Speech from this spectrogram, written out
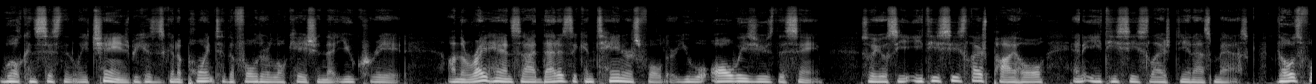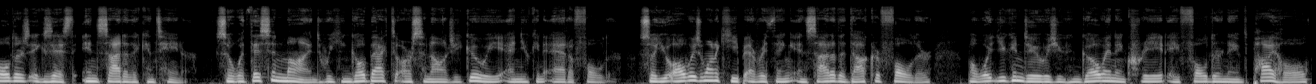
will consistently change because it's going to point to the folder location that you create. On the right-hand side, that is the containers folder. You will always use the same. So you'll see etc slash pi-hole and etc slash dnsmasq. Those folders exist inside of the container. So with this in mind, we can go back to our Synology GUI and you can add a folder. So you always want to keep everything inside of the Docker folder, but what you can do is you can go in and create a folder named Pi-hole,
